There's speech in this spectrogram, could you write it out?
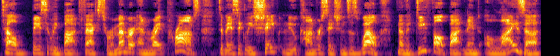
tell basically bot facts to remember, and write prompts to basically shape new conversations as well. Now, the default bot named Eliza,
